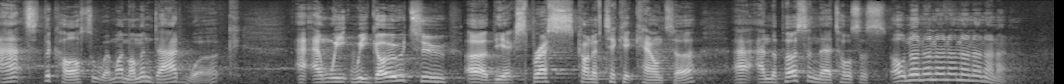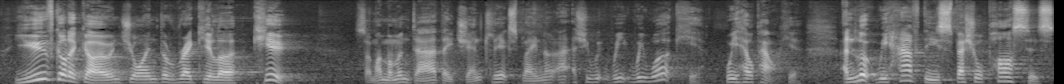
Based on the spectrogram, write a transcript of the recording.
at the castle where my mum and dad work, and we, we go to uh, the express kind of ticket counter, uh, and the person there tells us, oh, no, no, no, no, no, no, no, no. You've got to go and join the regular queue. So my mum and dad, they gently explain, no, actually, we, we, we work here. We help out here. And look, we have these special passes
